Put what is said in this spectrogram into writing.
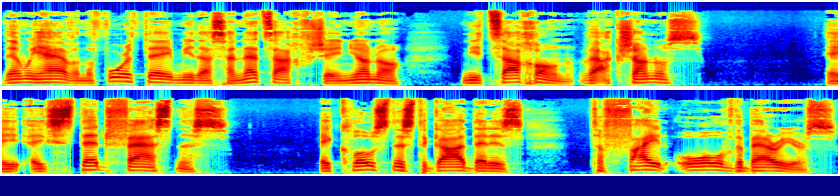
Then we have on the fourth day, Midas HaNetzach, She'inyono, Nitzachon ve'akshanus, a, a steadfastness, a closeness to God that is to fight all of the barriers.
